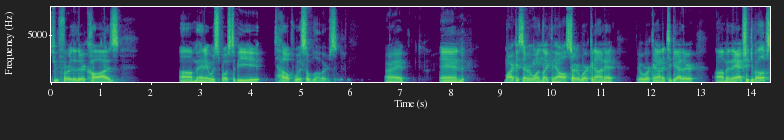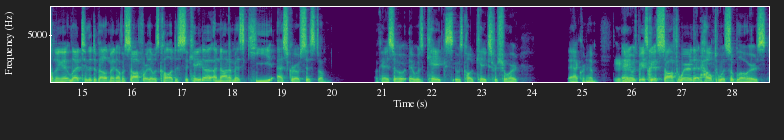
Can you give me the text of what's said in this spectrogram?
to further their cause. Um, and it was supposed to be to help whistleblowers. All right. And Marcus and everyone, like they all started working on it. They were working on it together. Um, and they actually developed something that led to the development of a software that was called Cicada Anonymous Key Escrow System. Okay, so it was CAKES. It was called CAKES for short, the acronym. Mm-hmm. And it was basically a software that helped whistleblowers.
